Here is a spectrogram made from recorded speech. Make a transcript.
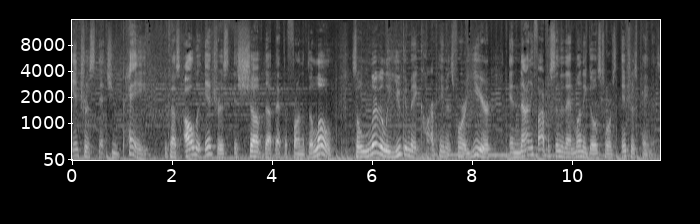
interest that you pay because all the interest is shoved up at the front of the loan. So literally you can make car payments for a year and 95% of that money goes towards interest payments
